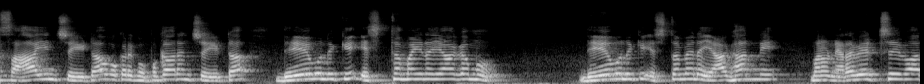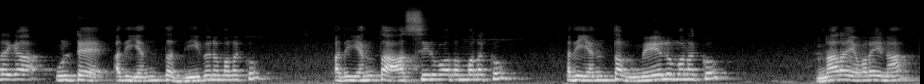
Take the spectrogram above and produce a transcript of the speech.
సహాయం చేయుట ఒకరికి ఉపకారం చేయుట దేవునికి ఇష్టమైన యాగము. దేవునికి ఇష్టమైన యాగాన్ని మనం నెరవేర్చేవారిగా ఉంటే అది ఎంత దీవెన మనకు? అది ఎంత ఆశీర్వాదం మనకు? అది ఎంత మేలు మనకు? ఉన్నారా ఎవరైనా?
